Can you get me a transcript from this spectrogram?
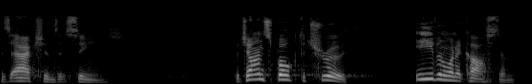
his actions, it seems. But John spoke the truth, even when it cost him.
